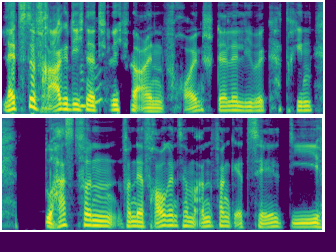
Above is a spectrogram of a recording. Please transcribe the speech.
Letzte Frage, die ich mhm. natürlich für einen Freund stelle, liebe Katrin. Du hast von, von der Frau ganz am Anfang erzählt, die,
